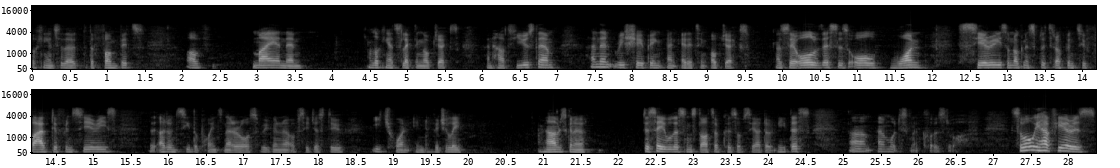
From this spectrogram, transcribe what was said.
looking into the, the fun bits of Maya and then looking at selecting objects and how to use them and then reshaping and editing objects. As I say, all of this is all one series. I'm not going to split it up into five different series. I don't see the point in that at all, so we're going to obviously just do each one individually. Now I'm just going to disable this and startup because obviously I don't need this, um, and we're just going to close it off. So what we have here is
